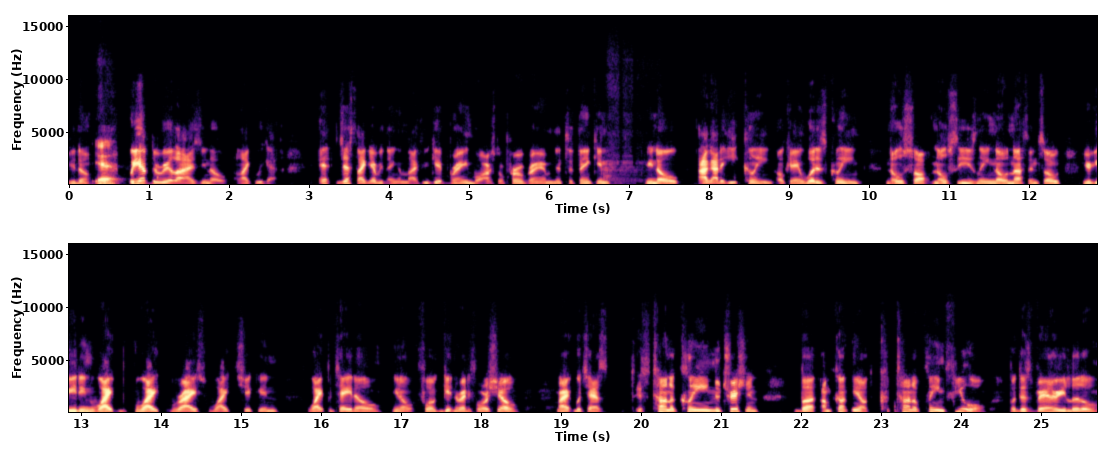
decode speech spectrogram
You don't. Yeah. But you have to realize, you know, like we got, it, just like everything in life, you get brainwashed or programmed into thinking, you know, I got to eat clean. Okay, and what is clean? No salt, no seasoning, no nothing. So you're eating white white rice, white chicken, white potato, you know, for getting ready for a show, right? Which has this ton of clean nutrition, but I'm you know, ton of clean fuel, but there's very little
